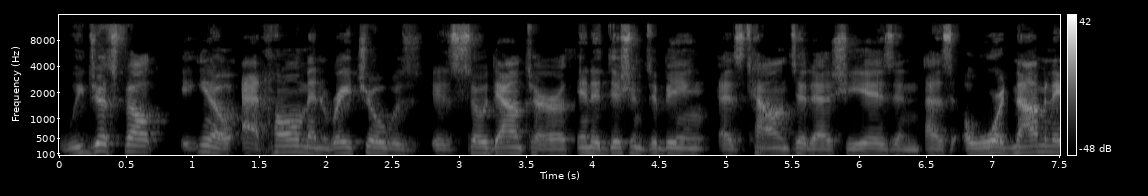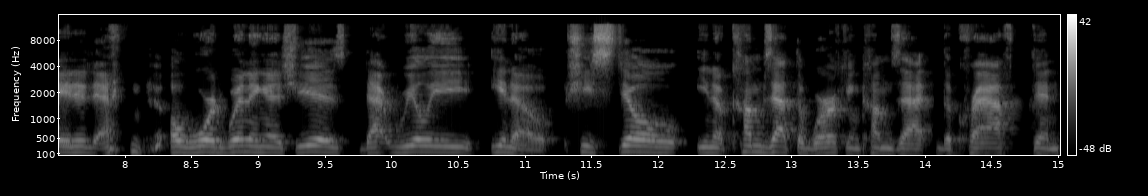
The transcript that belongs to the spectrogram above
we just felt, you know, at home and Rachel was is so down to earth in addition to being as talented as she is and as award nominated and award winning as she is, that really, you know, she still, you know, comes at at the work and comes at the craft and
